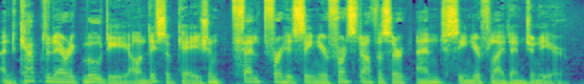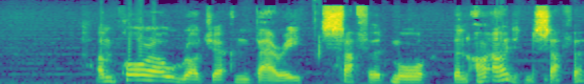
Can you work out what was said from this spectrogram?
and Captain Eric Moody on this occasion felt for his senior first officer and senior flight engineer. And poor old Roger and Barry suffered more than I, I didn't suffer.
